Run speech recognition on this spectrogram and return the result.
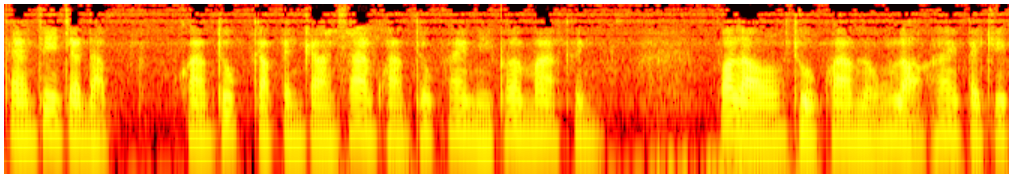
แทนที่จะดับความทุกข์กับเป็นการสร้างความทุกข์ให้มีเพิ่มมากขึ้น เพราะเราถูกความหลงหลอกให้ไปคิด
